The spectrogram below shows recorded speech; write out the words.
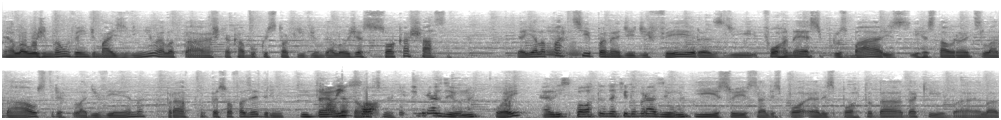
ela hoje não vende mais vinho, ela tá, acho que acabou com o estoque de vinho dela, hoje é só cachaça. E aí ela Uhum. participa, né, de, de feiras, de fornece para os bares e restaurantes lá da Áustria, lá de Viena, para o pessoal fazer drink. Então ela Olha, importa assim- daqui do Brasil, né? Oi? Ela exporta daqui do Brasil, né? Isso, isso. Ela, expo- ela exporta da, daqui. Ela,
